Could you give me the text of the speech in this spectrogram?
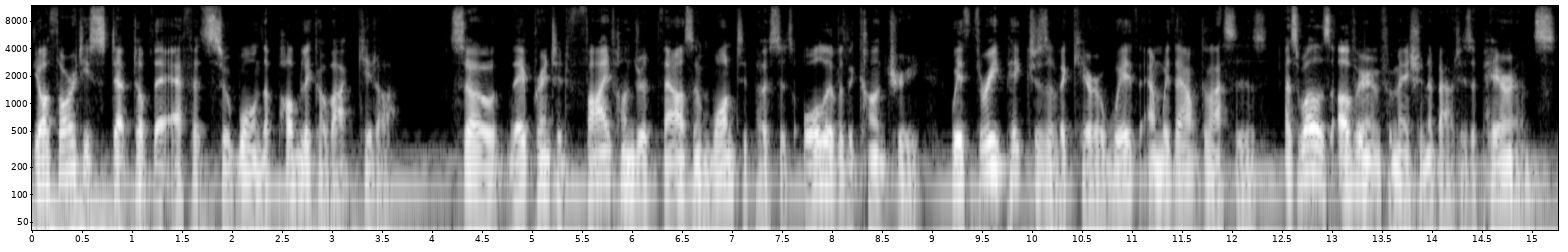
the authorities stepped up their efforts to warn the public of Akira. So they printed 500,000 wanted posters all over the country with three pictures of Akira with and without glasses, as well as other information about his appearance.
